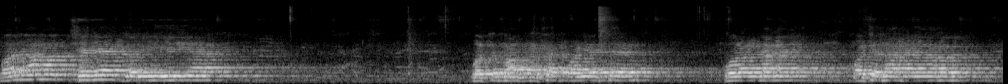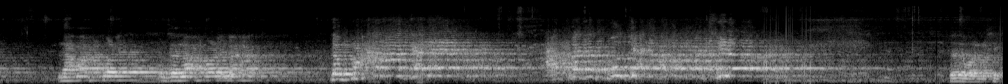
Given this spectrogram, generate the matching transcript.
বলে, আমার ছেলে একজন ইঞ্জিনিয়ার। বলছে মাদ্রাসা পড়িয়েছে। কোরআন জানে, বলছে না। নামাজ পড়ে বলছে না পড়ে না। তো মা কেন আপনাকে পূজা দরকার ছিল। জোরে বলেন, ঠিক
